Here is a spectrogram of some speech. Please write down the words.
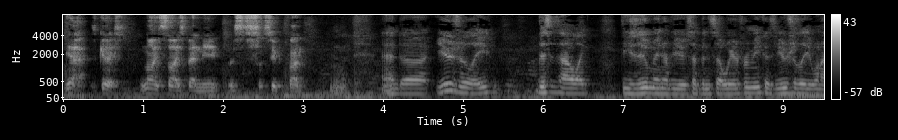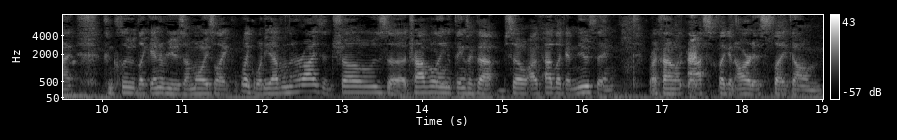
yeah, it's good. Nice size venue. It was super fun. And uh, usually, this is how like these Zoom interviews have been so weird for me because usually when I conclude like interviews, I'm always like, like, what do you have on the horizon? Shows, uh, traveling, and things like that. So I've had like a new thing where I kind of like Okay. ask like an artist like um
